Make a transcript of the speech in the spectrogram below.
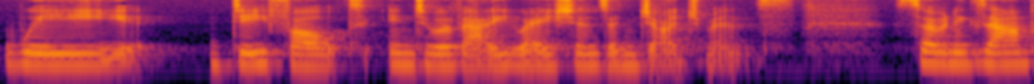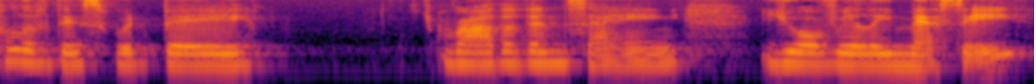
we default into evaluations and judgments. So, an example of this would be rather than saying you're really messy,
